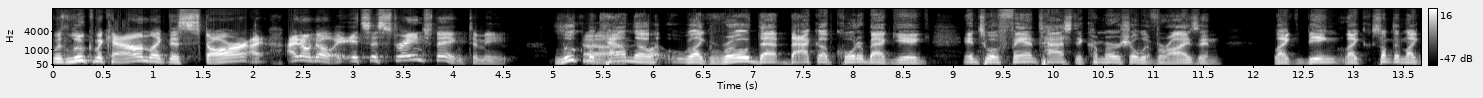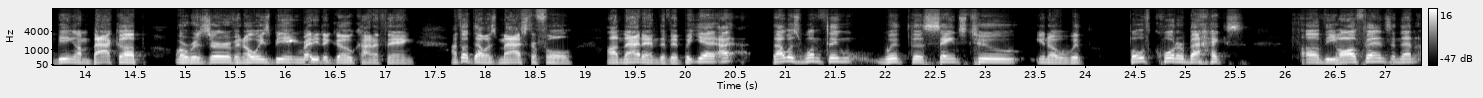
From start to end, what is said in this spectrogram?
with Luke McCown like this star. I I don't know. It's a strange thing to me. Luke uh, McCown uh, though like rode that backup quarterback gig into a fantastic commercial with Verizon, like being like something like being on backup or reserve and always being ready to go kind of thing. I thought that was masterful on that end of it. But yeah, I, that was one thing with the Saints too. You know, with both quarterbacks of the offense and then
